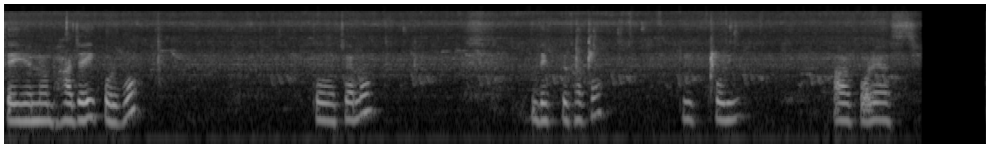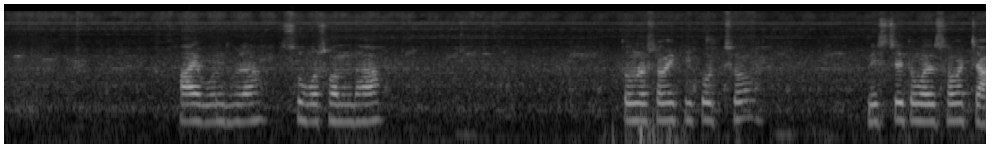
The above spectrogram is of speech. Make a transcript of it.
সেই জন্য ভাজাই করব। তো চলো, দেখতে থাকো কি করি। আর পরে আসছি। হাই বন্ধুরা, শুভ সন্ধ্যা। তোমরা সবাই কি করছ? নিশ্চয়ই তোমাদের সবার চা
